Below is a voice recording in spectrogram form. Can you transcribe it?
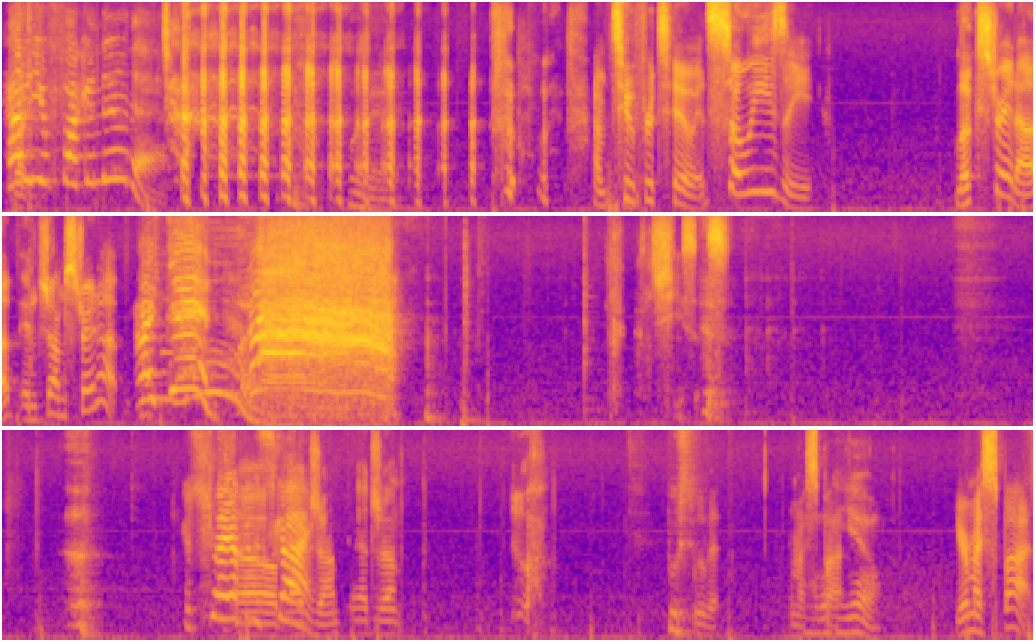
How do you fucking do that? I'm two for two. It's so easy. Look straight up and jump straight up. I did! Ah! Jesus. It's straight up in the Oh, sky. Bad jump, bad jump. Ugh, Boost, move it. You're my Look spot. at you. You're my spot.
